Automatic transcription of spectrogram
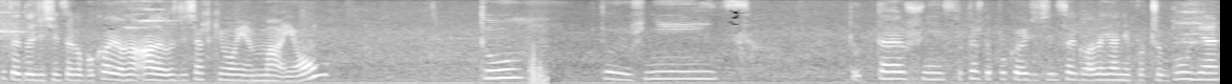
Tutaj do dziecięcego pokoju, no ale już dzieciaczki moje mają. Tu, tu już nic. Tu też nic. Tu też do pokoju dziecięcego, ale ja nie potrzebuję.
